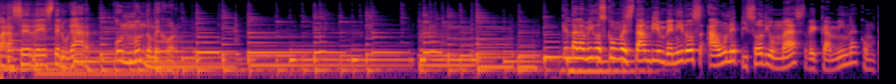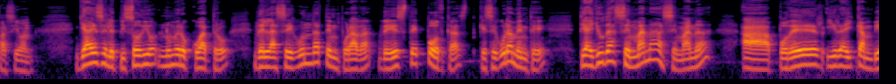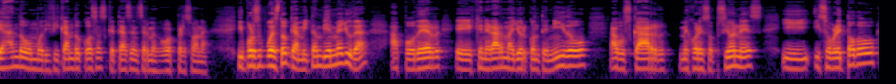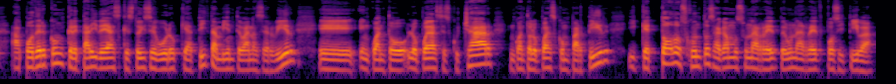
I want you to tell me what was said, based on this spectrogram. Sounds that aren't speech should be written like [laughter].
para hacer de este lugar un mundo mejor. ¿Qué tal amigos? ¿Cómo están? Bienvenidos a un episodio más de Camina con Pasión. Ya es el episodio número 4 de la segunda temporada de este podcast que seguramente te ayuda semana a semana a poder ir ahí cambiando o modificando cosas que te hacen ser mejor persona. Y por supuesto que a mí también me ayuda a poder eh, generar mayor contenido, a buscar mejores opciones y, y, sobre todo a poder concretar ideas que estoy seguro que a ti también te van a servir eh, en cuanto lo puedas escuchar, en cuanto lo puedas compartir y que todos juntos hagamos una red, pero una red positiva.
